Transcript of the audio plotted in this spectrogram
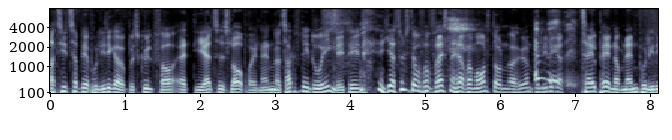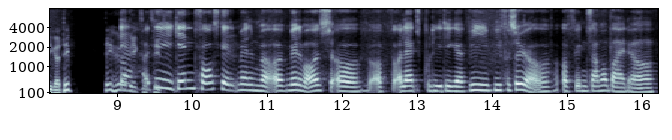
Og tit så bliver politikere jo beskyldt for, at de altid slår på hinanden. Og tak fordi du egentlig... Det, jeg synes, det var forfriskende her fra morgenstunden at høre en politiker tale pænt om en anden politiker. Det, det hører ja, vi ikke så tit. og det er igen en forskel mellem, og, mellem os og, og, og landspolitikere. Vi, vi forsøger at, at finde samarbejde og,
